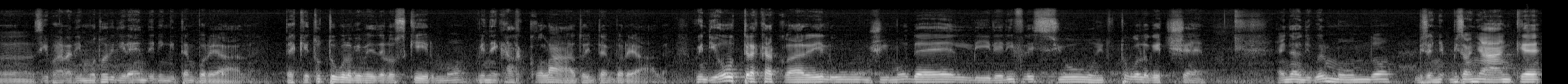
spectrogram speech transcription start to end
eh, si parla di motori di rendering in tempo reale, perché tutto quello che vedete allo schermo viene calcolato in tempo reale. Quindi oltre a calcolare le luci, i modelli, le riflessioni, tutto quello che c'è all'interno di quel mondo, bisogna, bisogna anche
